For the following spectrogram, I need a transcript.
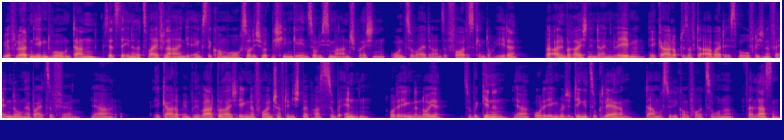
Wir flirten irgendwo und dann setzt der innere Zweifler ein, die Ängste kommen hoch, soll ich wirklich hingehen, soll ich sie mal ansprechen und so weiter und so fort. Das kennt doch jeder. Bei allen Bereichen in deinem Leben, egal ob das auf der Arbeit ist, beruflich eine Veränderung herbeizuführen, ja, egal ob im Privatbereich irgendeine Freundschaft, die nicht mehr passt, zu beenden oder irgendeine neue zu beginnen, ja, oder irgendwelche Dinge zu klären, da musst du die Komfortzone verlassen.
